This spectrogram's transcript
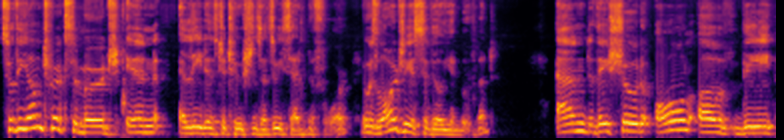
So the Young Turks emerge in elite institutions, as we said before. It was largely a civilian movement. And they showed all of the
